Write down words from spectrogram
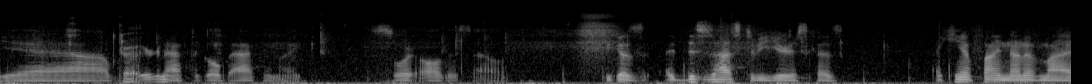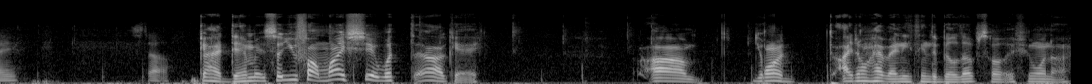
Yeah. Okay. We're gonna have to go back and, like, sort all this out. Because uh, this has to be yours, because I can't find none of my stuff. God damn it! So you found my shit? What? The, okay. Um, you wanna? I don't have anything to build up, so if you wanna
